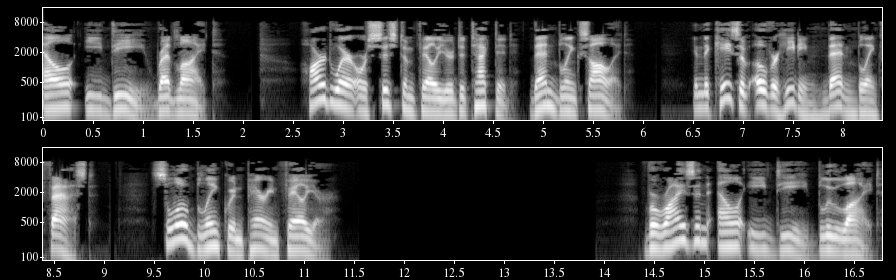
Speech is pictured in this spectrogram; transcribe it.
LED red light. Hardware or system failure detected, then blink solid. In the case of overheating, then blink fast. Slow blink when pairing failure. Verizon LED blue light.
